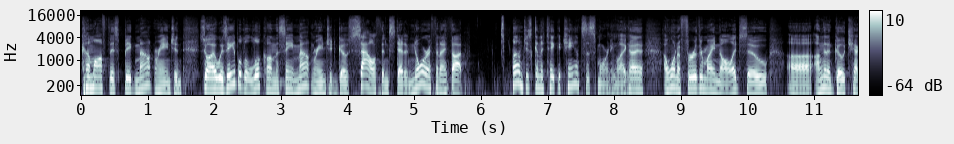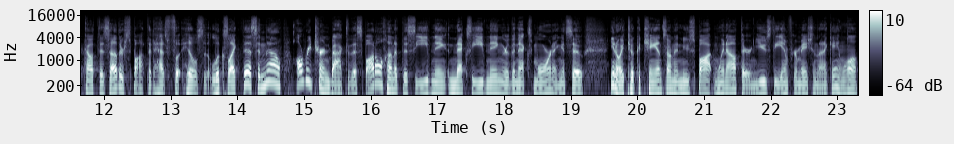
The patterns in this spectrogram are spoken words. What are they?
come off this big mountain range? And so I was able to look on the same mountain range and go south instead of north. And I thought, I'm just going to take a chance this morning. Like I, I want to further my knowledge, so uh, I'm going to go check out this other spot that has foothills that looks like this, and now I'll return back to this spot. I'll hunt it this evening, next evening, or the next morning. And so, you know, I took a chance on a new spot and went out there and used the information that I gained. Well,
